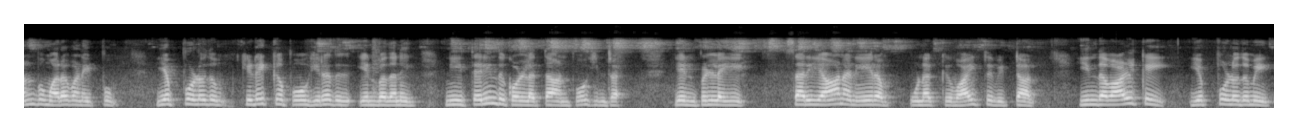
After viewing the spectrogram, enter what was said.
அன்பும் அரவணைப்பும் எப்பொழுதும் கிடைக்கப் போகிறது என்பதனை நீ தெரிந்து கொள்ளத்தான் போகின்றாய். என் பிள்ளையே சரியான நேரம் உனக்கு வாய்த்து விட்டால் இந்த வாழ்க்கை எப்பொழுதுமே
